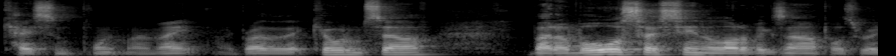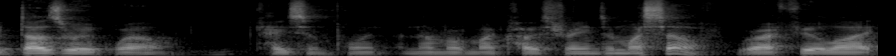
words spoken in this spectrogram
Case in point my mate my brother that killed himself. But i've also seen a lot of examples where it does work well. Case in point a number of my close friends and myself where i feel like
